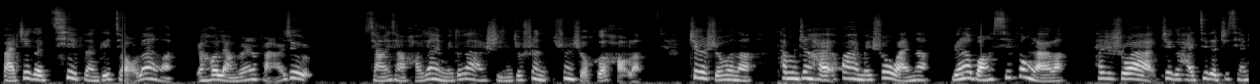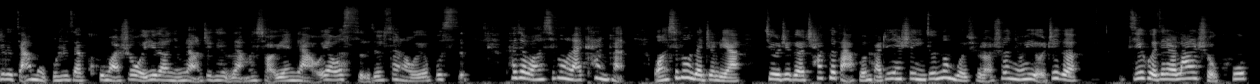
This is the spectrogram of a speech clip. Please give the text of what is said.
把这个气氛给搅乱了，然后两个人反而就想一想，好像也没多大的事情，就顺顺手和好了。这个时候呢，他们正还话还没说完呢，原来王熙凤来了。他是说啊，这个还记得之前这个贾母不是在哭吗？说我遇到你们俩这个两个小冤家，我要我死了就算了，我又不死。他叫王熙凤来看看，王熙凤在这里啊，就这个插科打诨，把这件事情就弄过去了。说你们有这个机会在这拉着手哭，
